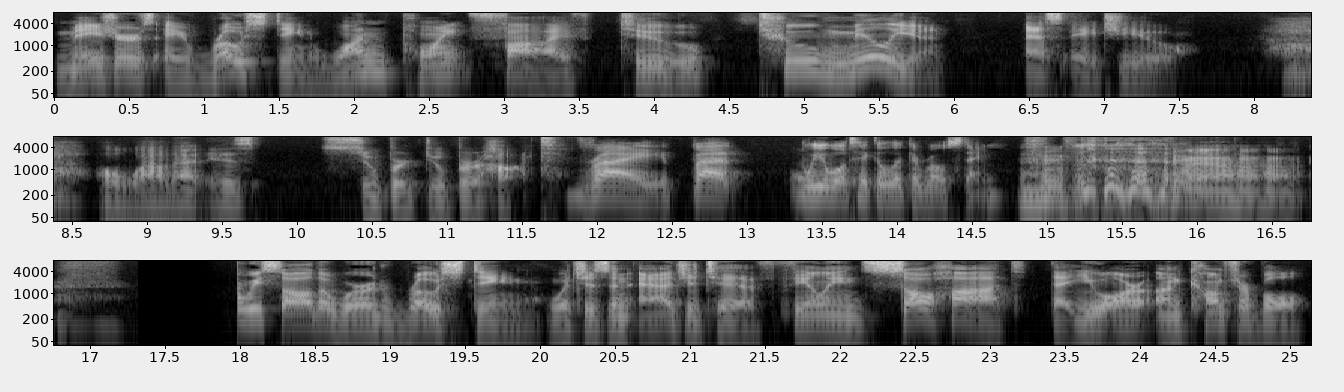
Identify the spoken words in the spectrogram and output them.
measures a roasting 1.5 to 2 million SHU. Oh, wow, that is super duper hot. Right, but we will take a look at roasting. we saw the word roasting, which is an adjective, feeling so hot that you are uncomfortable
